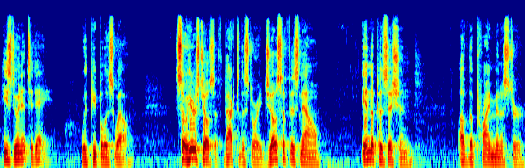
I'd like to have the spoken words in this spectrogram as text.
he's doing it today with people as well. So here's Joseph. Back to the story. Joseph is now in the position of the prime minister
